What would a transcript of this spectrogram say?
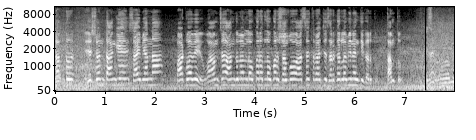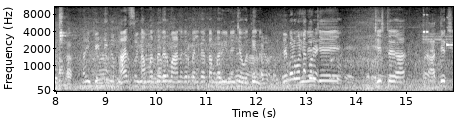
डॉक्टर यशवंत तांगे साहेब यांना पाठवावे व आमचं आंदोलन लवकरात लवकर संपवावं असंच राज्य सरकारला विनंती करतो. थांबतो. आज अहमदनगर महानगरपालिका कामगार युनियनच्या वतीनं युनियनचे ज्येष्ठ अध्यक्ष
